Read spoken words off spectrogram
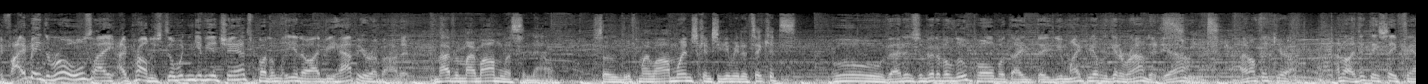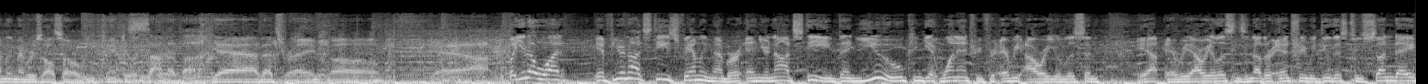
If I made the rules, I, I probably still wouldn't give you a chance, but you know, I'd be happier about it. I'm having my mom listen now. So if my mom wins, can she give me the tickets? Ooh, that is a bit of a loophole, but I, they, you might be able to get around it. Yeah, Sweet. I don't think you're. I don't know. I think they say family members also you can't do it. Son either. of a- Yeah, that's right. Oh, yeah. But you know what? If you're not Steve's family member and you're not Steve, then you can get one entry for every hour you listen. Yep, every hour you listen is another entry. We do this to Sunday.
